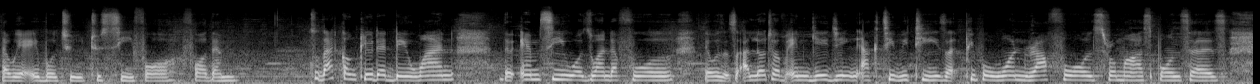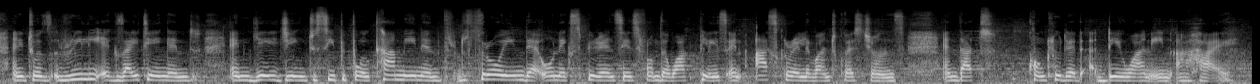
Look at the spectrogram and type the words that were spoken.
that we are able to, to see for, for them. So that concluded day one. The MC was wonderful. There was a lot of engaging activities. Uh, people won raffles from our sponsors, and it was really exciting and engaging to see people come in and th throw in their own experiences from the workplace and ask relevant questions. And that concluded day one in Ahai.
